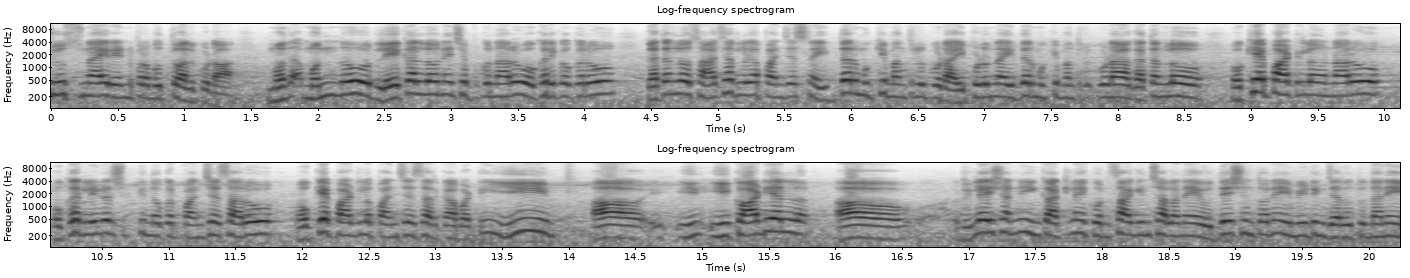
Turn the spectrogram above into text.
చూస్తున్నాయి రెండు ప్రభుత్వాలు కూడా. మొద ముందు లేఖల్లోనే చెప్పుకున్నారు ఒకరికొకరు గతంలో సహచరులుగా పనిచేసిన ఇద్దరు ముఖ్యమంత్రులు కూడా ఇప్పుడున్న ఇద్దరు ముఖ్యమంత్రులు కూడా గతంలో ఒకే పార్టీలో ఉన్నారు. ఒకరి లీడర్షిప్ కింద ఒకరు పనిచేశారు ఒకే పార్టీలో పనిచేశారు కాబట్టి ఈ ఈ- కార్డియల్ రిలేషన్ని ఇంకా అట్లనే కొనసాగించాలనే ఉద్దేశంతోనే ఈ మీటింగ్ జరుగుతుందని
